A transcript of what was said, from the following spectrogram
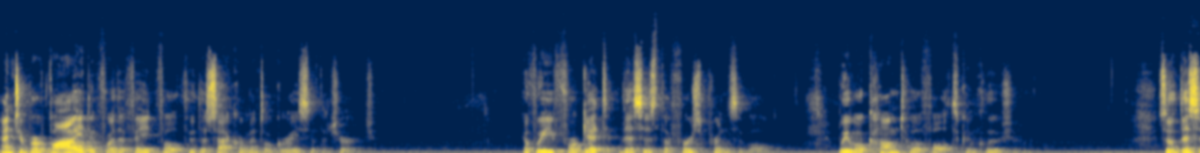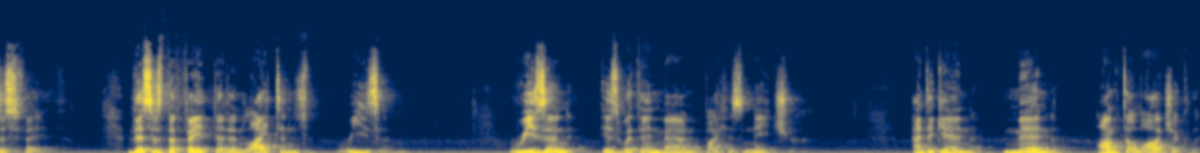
and to provide for the faithful through the sacramental grace of the church. If we forget this is the first principle, we will come to a false conclusion. So, this is faith. This is the faith that enlightens reason. Reason is within man by his nature. And again, men ontologically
